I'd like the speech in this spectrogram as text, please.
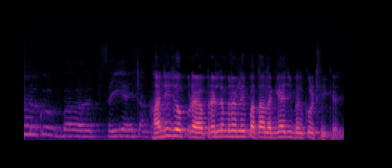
ਬਿਲਕੁਲ ਸਹੀ ਹੈ ਹਾਂਜੀ ਜੋ ਪ੍ਰੀਲਿਮਿਨਰੀ ਪਤਾ ਲੱਗਿਆ ਜੀ ਬਿਲਕੁਲ ਠੀਕ ਹੈ ਜੀ।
